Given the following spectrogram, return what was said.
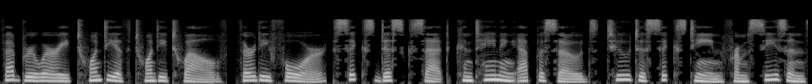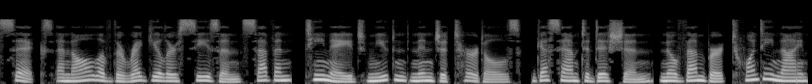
February 20, 2012, 34, 6-disc set containing episodes 2 to 16 from season 6 and all of the regular season 7, Teenage Mutant Ninja Turtles, Gesamt Edition, November 29,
